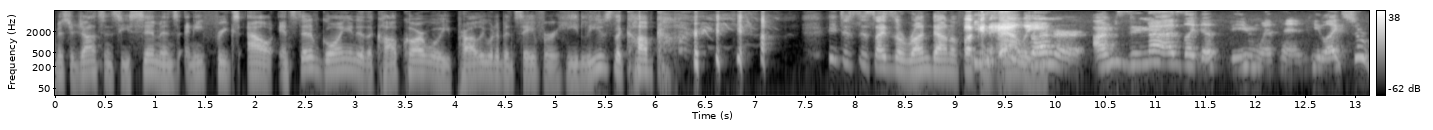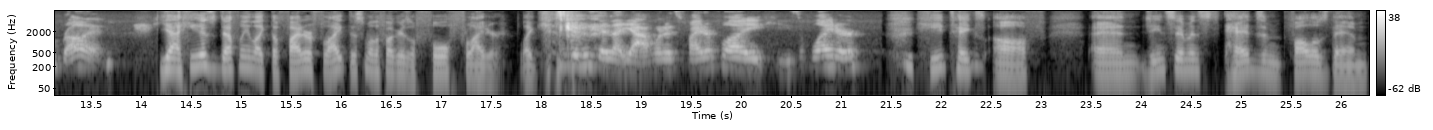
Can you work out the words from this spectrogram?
Mr. Johnson sees Simmons and he freaks out. Instead of going into the cop car where he probably would have been safer, he leaves the cop car. He just decides to run down a fucking He's alley. a runner. I'm seeing that as like a theme with him. He likes to run. Yeah, he is definitely like the fight or flight. This motherfucker is a full flighter. Like He's gonna say that. Yeah, when it's fight or flight, he's a flighter. he takes off and Gene Simmons heads and follows them.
